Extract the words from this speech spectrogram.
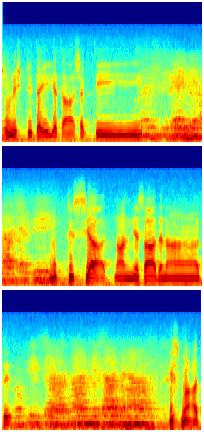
सुनिश्चित यथाशक्ति मुक्ति मुक्ति स्यात् नान्य साधनात् इस्मात्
